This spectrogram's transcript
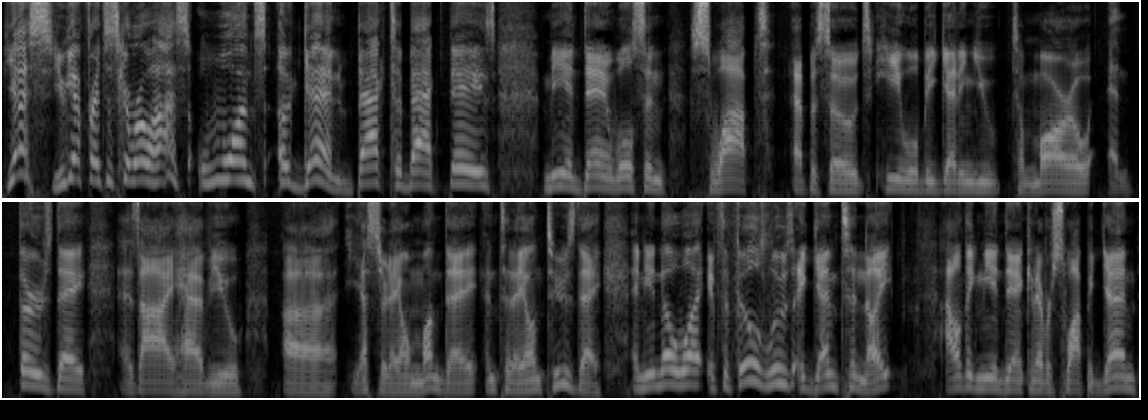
Yes, you get Francisco Rojas once again, back to back days. Me and Dan Wilson swapped episodes. He will be getting you tomorrow and Thursday, as I have you uh, yesterday on Monday and today on Tuesday. And you know what? If the Phils lose again tonight, I don't think me and Dan can ever swap again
